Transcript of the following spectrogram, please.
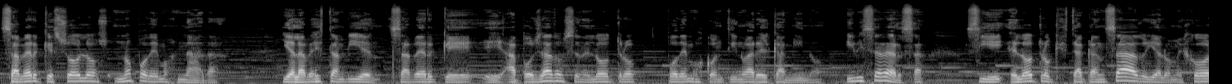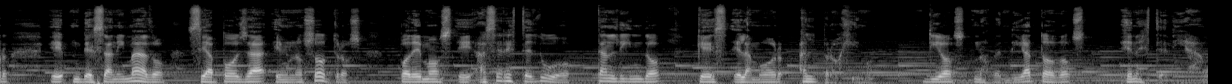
saber que solos no podemos nada, y a la vez también saber que eh, apoyados en el otro podemos continuar el camino, y viceversa, si el otro que está cansado y a lo mejor eh, desanimado se apoya en nosotros, podemos eh, hacer este dúo tan lindo que es el amor al prójimo. Dios nos bendiga a todos en este día.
